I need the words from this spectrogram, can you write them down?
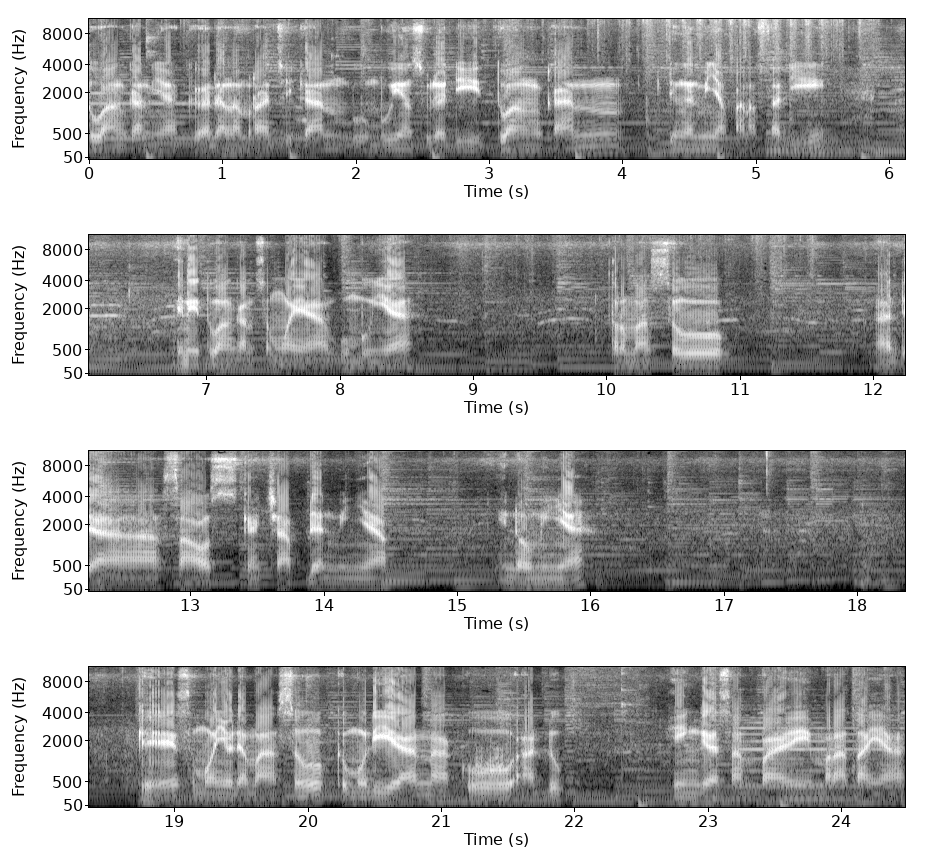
tuangkan ya ke dalam racikan bumbu yang sudah dituangkan dengan minyak panas tadi. Ini tuangkan semua ya bumbunya termasuk ada saus kecap dan minyak indominya oke semuanya udah masuk. Kemudian aku aduk hingga sampai merata ya.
